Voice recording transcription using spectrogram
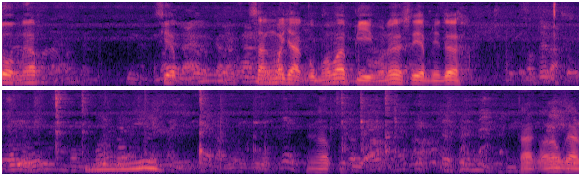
ตรงนะครับเสียบสั่งมาจากกลุ่มเพราะว่าปีหมดเลยเสียบนี่เด้อนะครับตักเอาน้ำกัน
